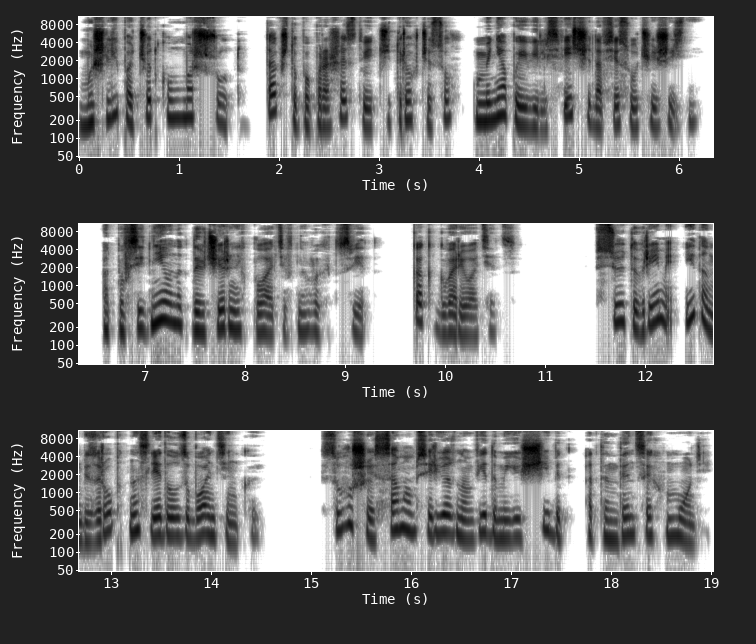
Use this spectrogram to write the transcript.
Мы шли по четкому маршруту, так что по прошествии четырех часов у меня появились вещи на все случаи жизни. От повседневных до вечерних платьев на выход в свет, как и говорил отец. Все это время Итан безропотно следовал за блондинкой, слушая с самым серьезным видом ее щебет о тенденциях в моде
